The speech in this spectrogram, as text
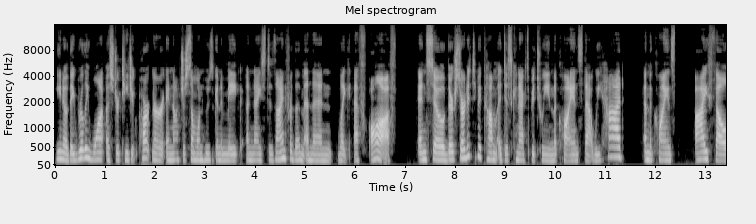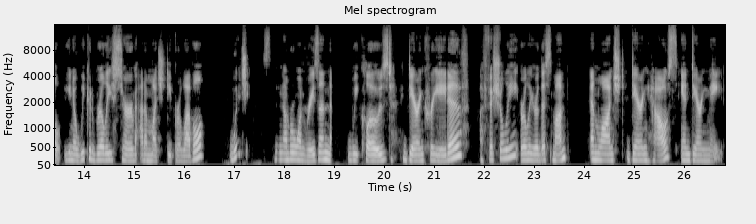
you know, they really want a strategic partner and not just someone who's going to make a nice design for them and then like F off. And so there started to become a disconnect between the clients that we had and the clients I felt, you know, we could really serve at a much deeper level, which is the number one reason that we closed Daring Creative officially earlier this month and launched Daring House and Daring Made.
